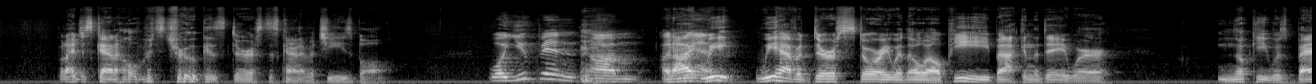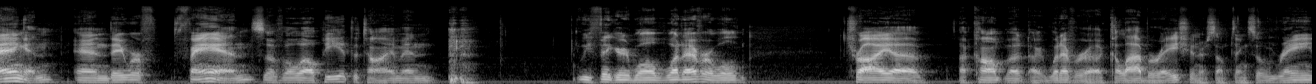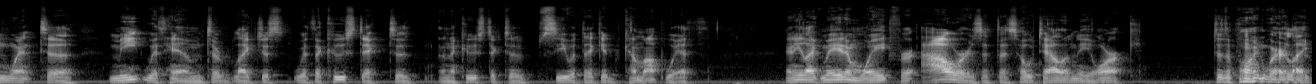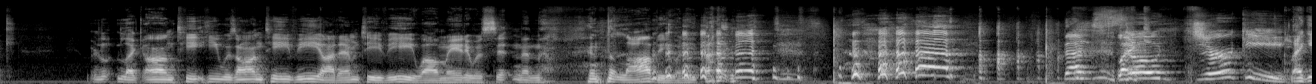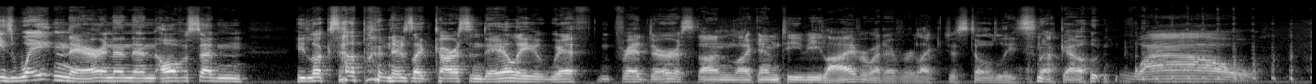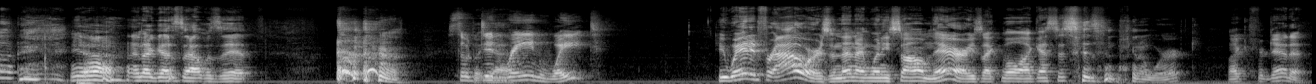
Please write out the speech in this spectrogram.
but I just kind of hope it's true because Durst is kind of a cheese ball. Well, you've been um And I we we have a Durst story with OLP back in the day where Nookie was banging, and they were fans of OLP at the time, and we figured, well, whatever, we'll try a a comp, a, a, whatever, a collaboration or something. So Raine went to meet with him to like just with acoustic to an acoustic to see what they could come up with and he like made him wait for hours at this hotel in New York, to the point where like, like on t he was on TV on MTV while Maida was sitting in the in the lobby when he thought That's Like- so jerky. like he's waiting there and then then all of a sudden he looks up and there's like Carson Daly with Fred Durst on like MTV Live or whatever, like just totally snuck out. Wow. yeah, and I guess that was it. So But did yeah. Raine wait? He waited for hours and then I, when he saw him there, he's like, "Well, I guess this isn't gonna work. Like, forget it."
